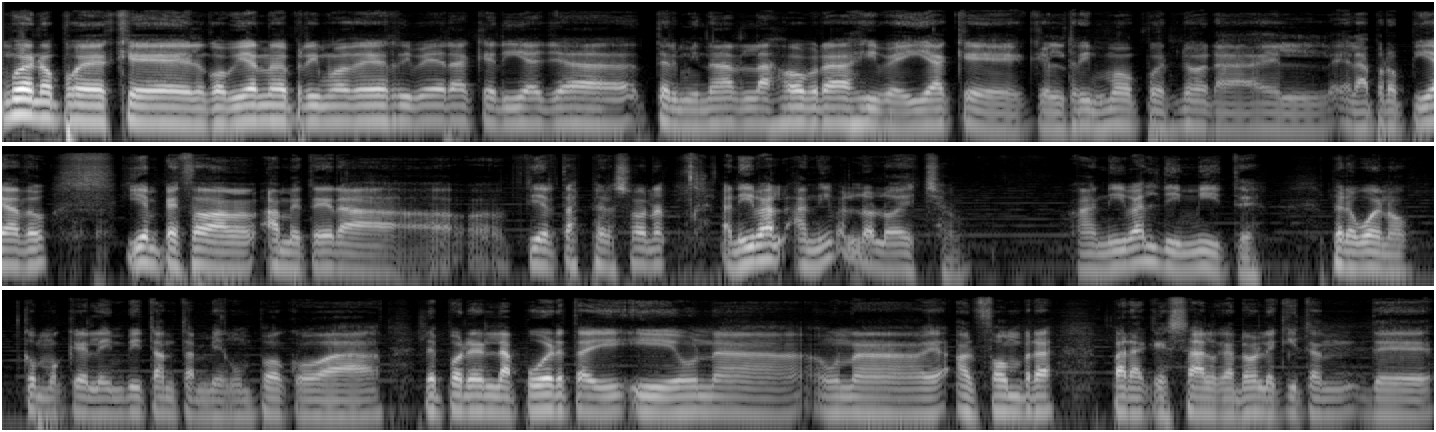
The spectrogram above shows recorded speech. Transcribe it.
Bueno, pues que el gobierno de Primo de Rivera quería ya terminar las obras y veía que, el ritmo pues no era el, apropiado y empezó a, meter a, ciertas personas. Aníbal, Aníbal no lo echan, Aníbal dimite pero bueno, como que le invitan también un poco a. Le ponen la puerta y, una, alfombra para que salga, ¿no? Le quitan de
